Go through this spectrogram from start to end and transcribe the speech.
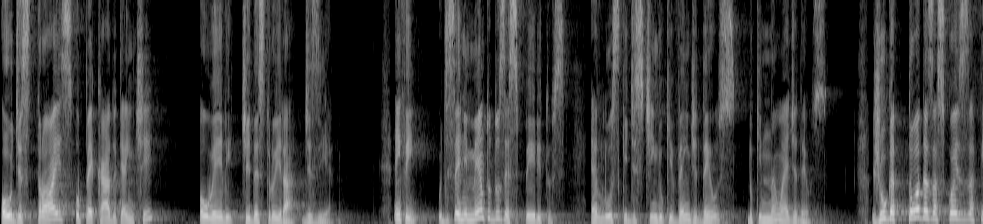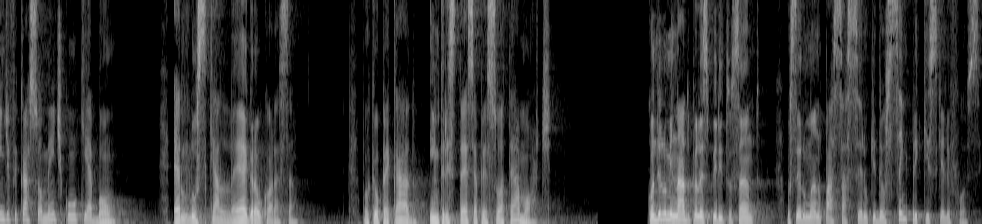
Ou destróis o pecado que há em ti, ou ele te destruirá, dizia. Enfim, o discernimento dos espíritos é luz que distingue o que vem de Deus do que não é de Deus. Julga todas as coisas a fim de ficar somente com o que é bom é luz que alegra o coração. Porque o pecado entristece a pessoa até a morte. Quando iluminado pelo Espírito Santo, o ser humano passa a ser o que Deus sempre quis que ele fosse.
